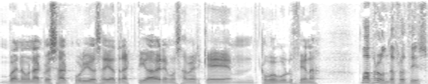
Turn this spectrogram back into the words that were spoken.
bueno, una cosa curiosa y atractiva. Veremos a ver qué, cómo evoluciona. Más preguntas, Francis.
